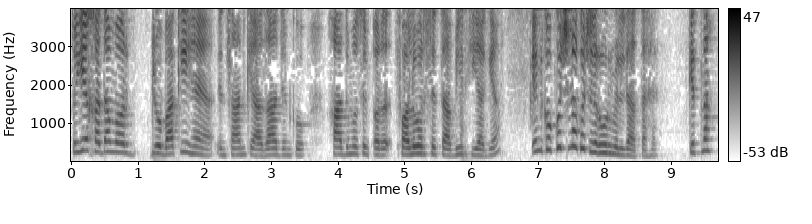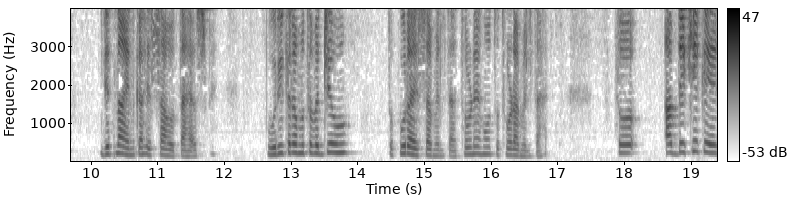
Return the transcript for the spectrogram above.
تو یہ قدم اور جو باقی ہیں انسان کے آزاد جن کو خادموں سے اور فالوور سے تعبیر کیا گیا، ان کو کچھ نہ کچھ ضرور مل جاتا ہے۔ کتنا؟ جتنا ان کا حصہ ہوتا ہے اس میں۔ پوری طرح متوجہ ہو تو پورا حصہ ملتا ہے۔ تھوڑے ہوں تو تھوڑا ملتا ہے۔ تو اب دیکھیے کہ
